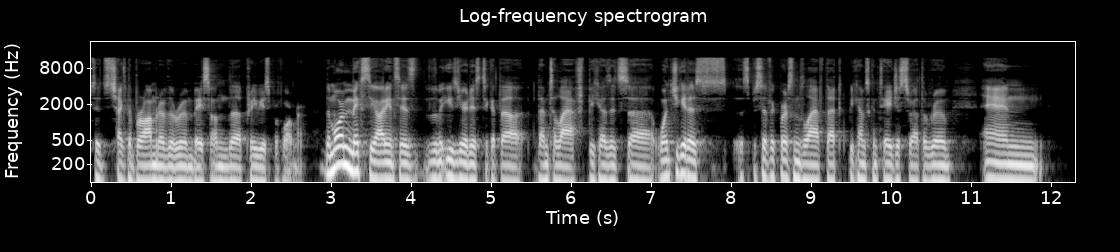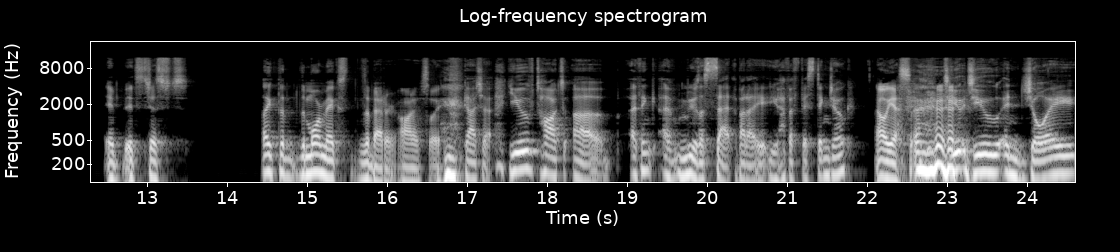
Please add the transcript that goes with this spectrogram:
to check the barometer of the room based on the previous performer. The more mixed the audience is, the easier it is to get the, them to laugh because it's uh, once you get a specific person's laugh, that becomes contagious throughout the room, and it, it's just like the the more mixed, the better. Honestly, Gotcha. You've talked, uh, I think uh, maybe it was a set about a, you have a fisting joke. oh yes. do you do you enjoy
